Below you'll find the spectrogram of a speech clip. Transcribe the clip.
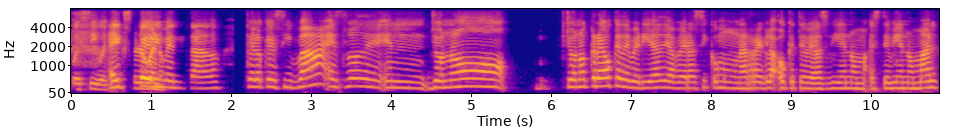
Pues sí, güey. experimentado que lo que sí va es lo de en, yo no yo no creo que debería de haber así como una regla o que te veas bien o esté bien o mal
